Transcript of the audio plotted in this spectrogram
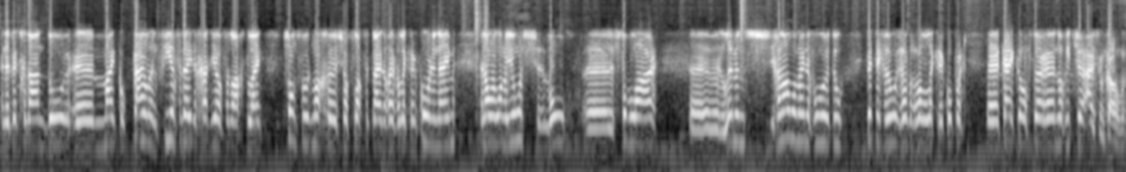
En dat werd gedaan door eh, Michael Kuil. En via een verdediger gaat hij over de achterlijn. Zandvoort mag eh, zo vlak voor tijd nog even lekker een corner nemen. En alle lange jongens, Mol, eh Stobbelaar, eh, Die gaan allemaal mee naar voren toe. Patrick van Hoorn is ook nog wel een lekkere kopper. Eh, kijken of er eh, nog iets eh, uit kan komen.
